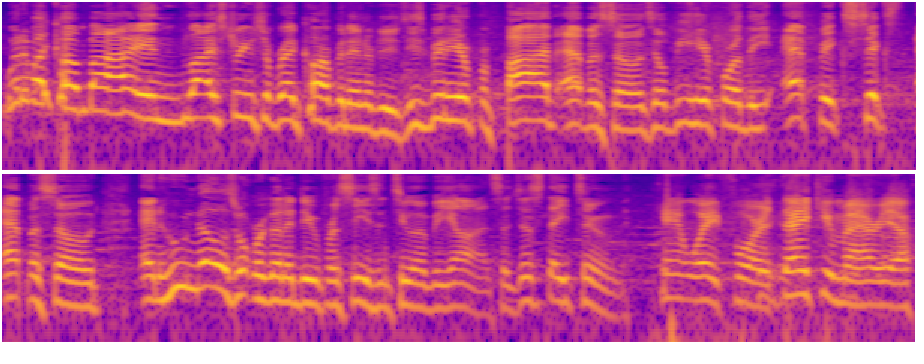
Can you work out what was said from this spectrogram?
What if I come by and live stream some red carpet interviews? He's been here for five episodes. He'll be here for the epic sixth episode, and who knows what we're going to do for season two and beyond. So just stay tuned. Can't wait for it. Thank you, Mario.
